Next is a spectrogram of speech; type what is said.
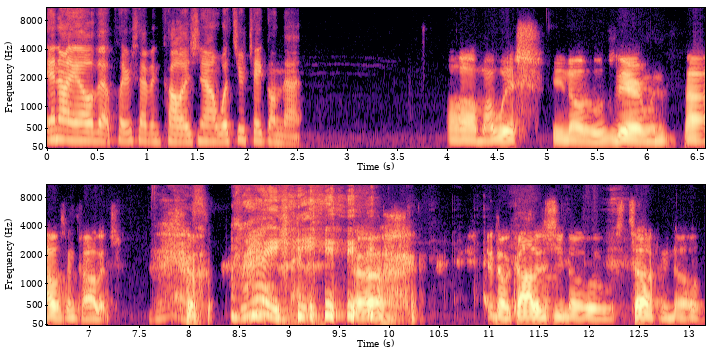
NIL that players have in college now, what's your take on that? Um, I wish, you know, it was there when I was in college. right. uh, you know, college, you know, it was tough, you know,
